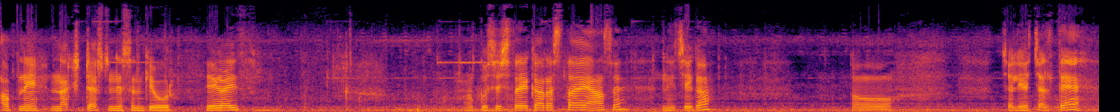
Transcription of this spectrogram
अपने नेक्स्ट डेस्टिनेशन की ओर। ठीक है गाइस कुछ इस तरह का रास्ता है यहाँ से, नीचे का। तो चलिए चलते हैं।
